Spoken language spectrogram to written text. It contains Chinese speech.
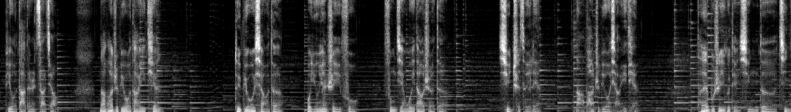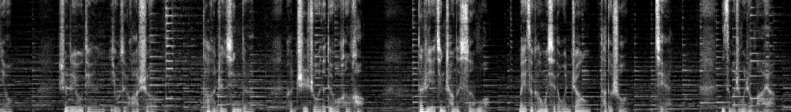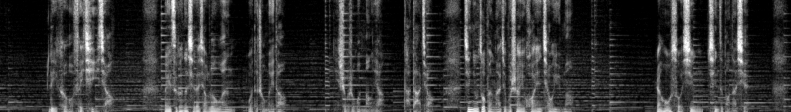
比我大的人撒娇，哪怕只比我大一天。对比我小的，我永远是一副封建味道者的训斥嘴脸，哪怕只比我小一天。他也不是一个典型的金牛，甚至有点油嘴滑舌。他很真心的、很执着的对我很好，但是也经常的损我。每次看我写的文章，他都说：“姐，你怎么这么肉麻呀？”立刻我飞起一脚。每次看他写的小论文，我都皱眉道：“你是不是文盲呀？”他大叫：“金牛座本来就不善于花言巧语吗？”然后我索性亲自帮他写，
